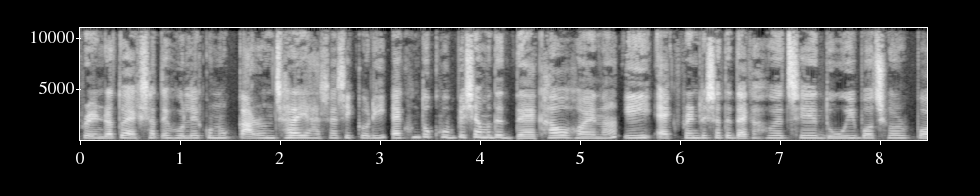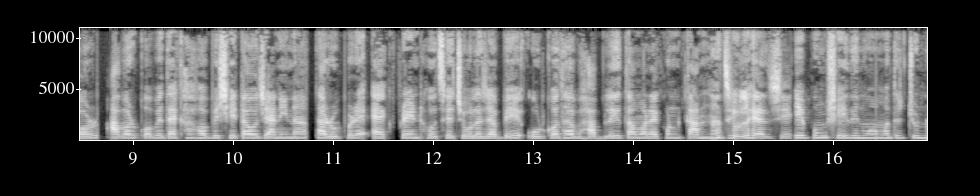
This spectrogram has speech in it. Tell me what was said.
ফ্রেন্ডরা তো একসাথে হলে কোনো কারণ ছাড়াই হাসাহাসি করি। এখন তো খুব বেশি আমাদের দেখাও হয় না। এই এক ফ্রেন্ডের সাথে দেখা হয়েছে দুই বছর পর। আবার কবে দেখা হবে সেটাও জানি না। তার উপরে এক ফ্রেন্ড হচ্ছে চলে যাবে। ওর কথা ভাবলেই তো আমার এখন কান্না চলে আসে। এবং সেই দিন ও আমাদের জন্য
